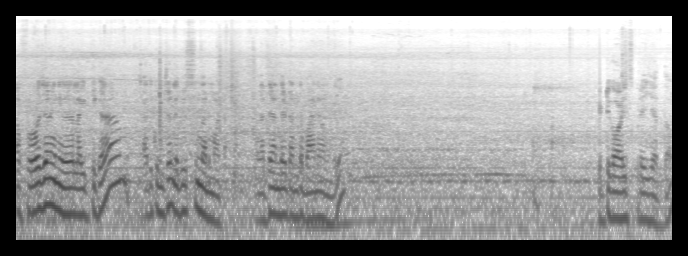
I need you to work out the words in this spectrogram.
ఫ్రోజన్ అయింది కదా లైట్గా అది కొంచెం లభిస్తుంది అనమాట అదే అందటి అంత బాగానే ఉంది. గట్టిగా ఆయిల్ స్ప్రే చేద్దాం.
